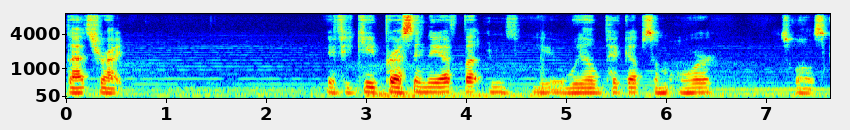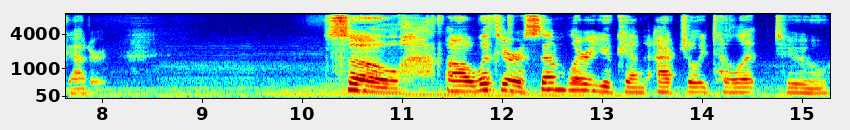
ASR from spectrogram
That's right. If you keep pressing the F button, you will pick up some ore as well as scatter it. So, uh, with your assembler, you can actually tell it to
